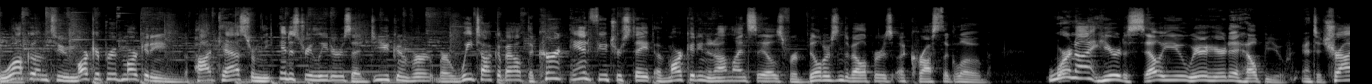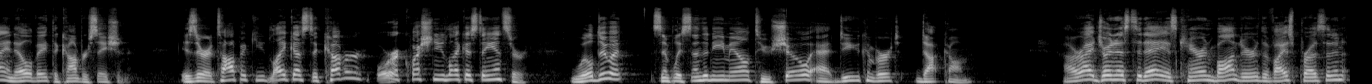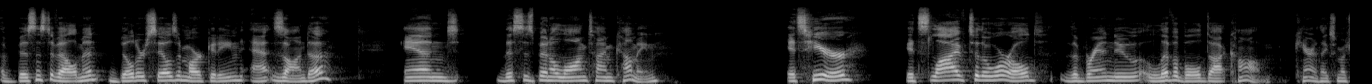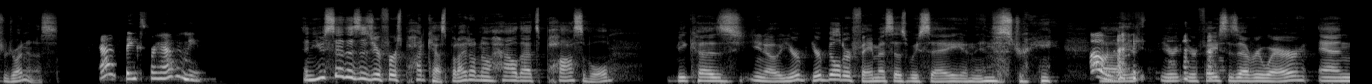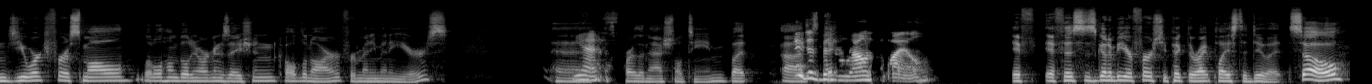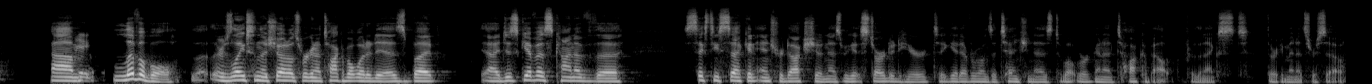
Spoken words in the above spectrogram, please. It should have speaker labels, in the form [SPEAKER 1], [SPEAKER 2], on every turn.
[SPEAKER 1] Welcome to Market Proof Marketing, the podcast from the industry leaders at Do You Convert, where we talk about the current and future state of marketing and online sales for builders and developers across the globe. We're not here to sell you, we're here to help you and to try and elevate the conversation. Is there a topic you'd like us to cover or a question you'd like us to answer? We'll do it. Simply send an email to show at doyouconvert.com. All right, joining us today is Karyn Bonder, the Vice President of Business Development, Builder Sales and Marketing at Zonda. And this has been a long time coming. It's here, it's live to the world, the brand new livabl.com. Karen, thanks so much for joining us.
[SPEAKER 2] Yeah, thanks for having me.
[SPEAKER 1] And you say this is your first podcast, but I don't know how that's possible because you know you're you're builder famous as we say in the industry.
[SPEAKER 2] Oh uh, nice.
[SPEAKER 1] your, your face is everywhere. And you worked for a small little home building organization called lennar for many many years
[SPEAKER 2] yes.
[SPEAKER 1] as part of the national team. But
[SPEAKER 2] uh, they've just been around a while.
[SPEAKER 1] If if this is going to be your first you picked the right place to do it. So um, livabl. There's links in the show notes. We're going to talk about what it is but uh, just give us kind of the 60 second introduction as we get started here to get everyone's attention as to what we're going to talk about for the next 30 minutes or so.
